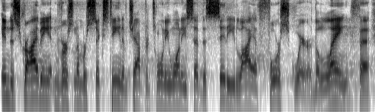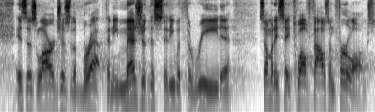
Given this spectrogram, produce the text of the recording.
In describing it in verse number 16 of chapter 21, he said, The city lieth foursquare. The length uh, is as large as the breadth. And he measured the city with the reed. Somebody say 12,000 furlongs.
